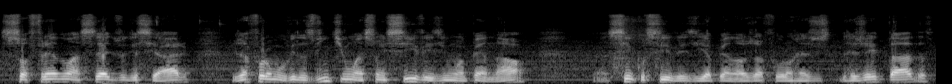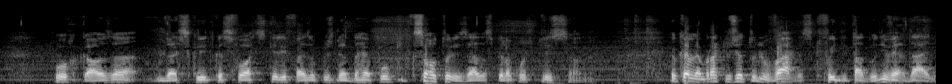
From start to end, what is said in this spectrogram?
sofrendo um assédio judiciário, já foram movidas 21 ações cíveis e uma penal Cinco cíveis e a penal já foram rejeitadas por causa das críticas fortes que ele faz ao presidente da República, que são autorizadas pela Constituição. Né? Eu quero lembrar que o Getúlio Vargas, que foi ditador de verdade,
